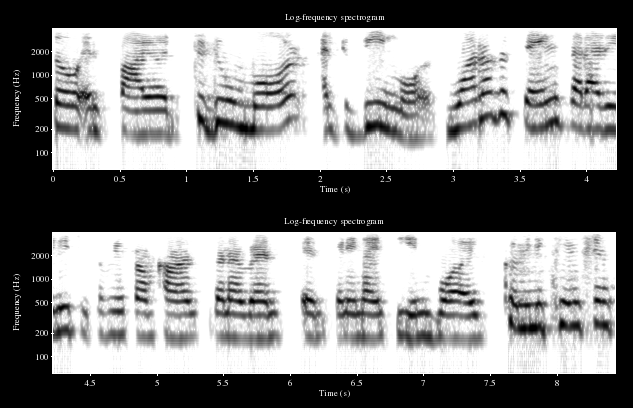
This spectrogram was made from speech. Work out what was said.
so inspired to do more and to be more. One of the things that I really took away from Cannes when I went in 2019 was communications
